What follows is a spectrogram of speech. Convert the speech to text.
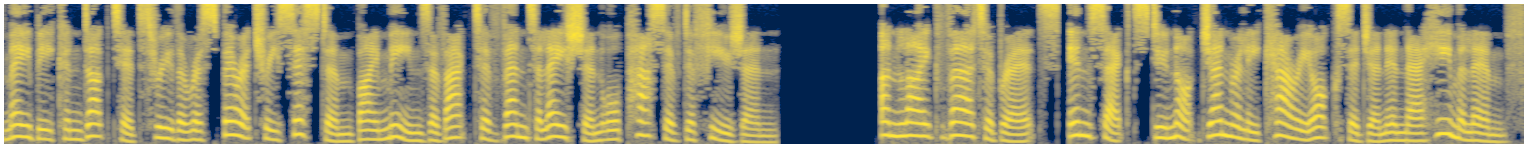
may be conducted through the respiratory system by means of active ventilation or passive diffusion. Unlike vertebrates, insects do not generally carry oxygen in their hemolymph.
